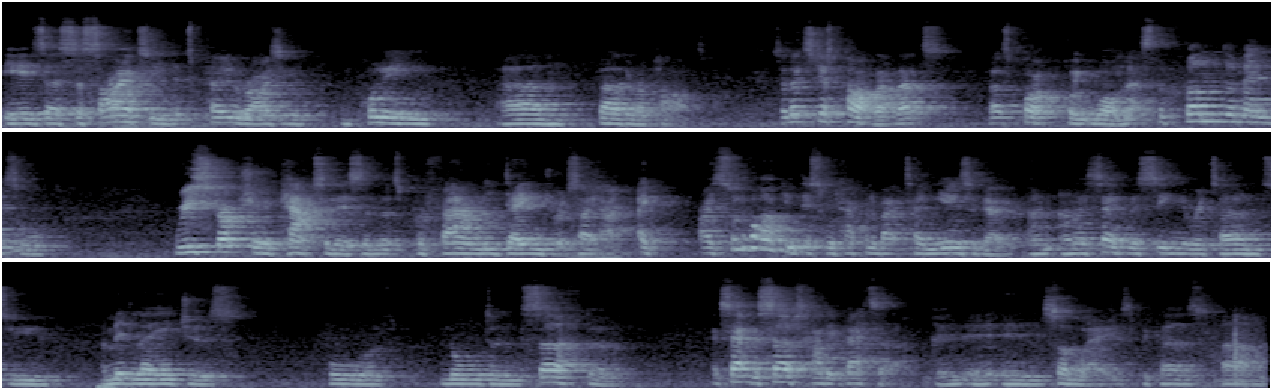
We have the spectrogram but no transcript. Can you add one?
is a society that's polarising and pulling um, further apart. So let's just park that. That's, that's point one. That's the fundamental restructuring of capitalism that's profoundly dangerous. I, I, I sort of argued this would happen about 10 years ago, and, and I said we're seeing a return to a Middle Ages form of northern serfdom, except the serfs had it better in, in, in some ways because um,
